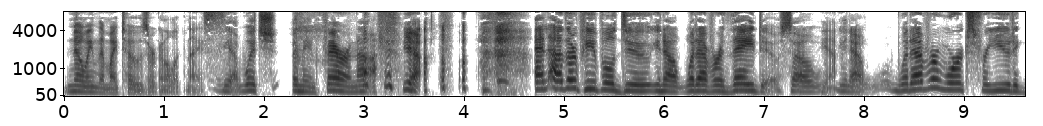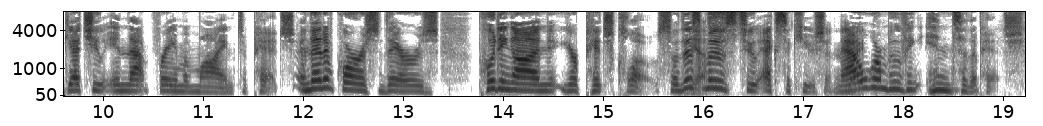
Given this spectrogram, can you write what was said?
knowing that my toes are going to look nice. Yeah, which I mean, fair enough. Yeah. and other people do, you know, whatever they do. So, Yeah. you know, whatever works for you to get you in that frame of mind to pitch. And then, of course, there's putting on your pitch clothes. So this Yes. moves to execution. Now Right. we're moving into the pitch.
